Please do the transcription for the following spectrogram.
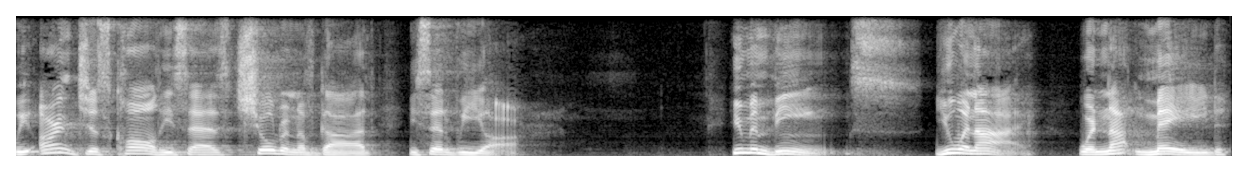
We aren't just called, he says, children of God. He said we are. Human beings, you and I, were not made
